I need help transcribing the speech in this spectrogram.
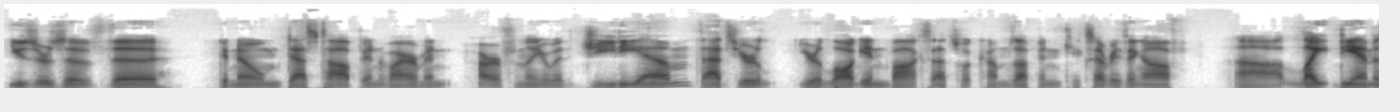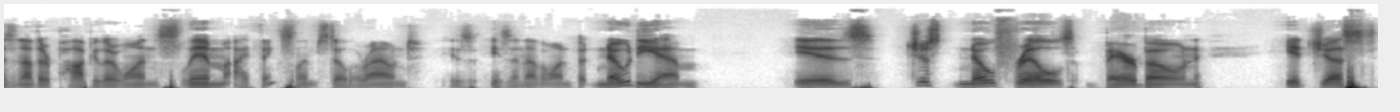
users of the GNOME desktop environment are familiar with GDM. That's your your login box. That's what comes up and kicks everything off. Uh, LightDM is another popular one. Slim, I think Slim's still around, is is another one. But NoDM is just no frills, bare bone. it just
